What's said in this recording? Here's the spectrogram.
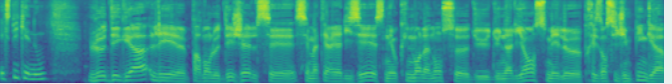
Expliquez-nous. Le dégel s'est matérialisé. Ce n'est aucunement l'annonce d'une alliance, mais le président Xi Jinping a,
